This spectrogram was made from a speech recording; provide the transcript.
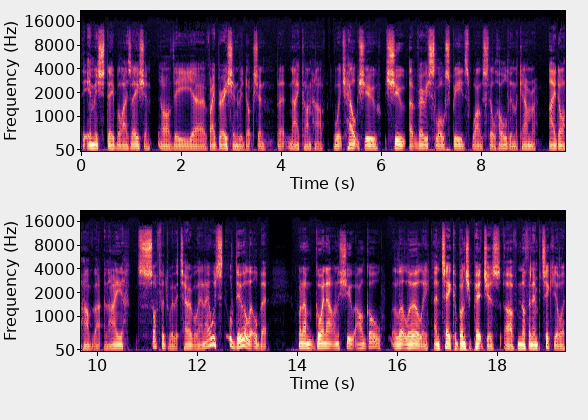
the image stabilization or the uh, vibration reduction that Nikon have, which helps you shoot at very slow speeds while still holding the camera. I don't have that, and I suffered with it terribly, and I would still do a little bit. When I'm going out on a shoot, I'll go a little early and take a bunch of pictures of nothing in particular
